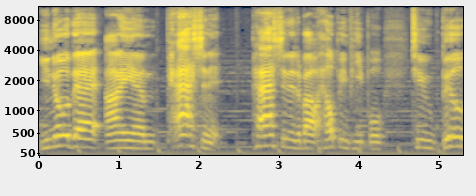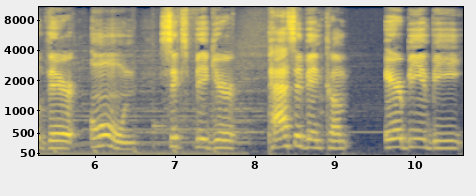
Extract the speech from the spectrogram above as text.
you know that I am passionate, passionate about helping people to build their own six figure passive income Airbnb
